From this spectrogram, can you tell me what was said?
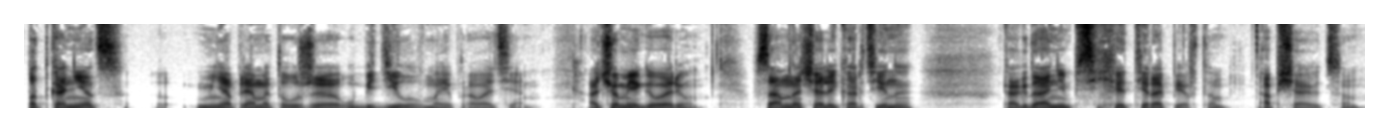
под конец меня прям это уже убедило в моей правоте. О чем я говорю? В самом начале картины, когда они психотерапевтом общаются,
